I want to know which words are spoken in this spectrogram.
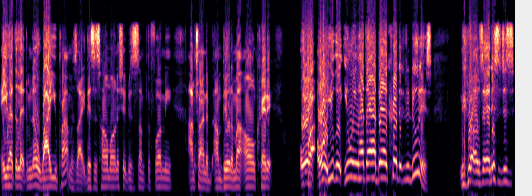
And you have to let them know why you promise. Like this is home ownership, this is something for me. I'm trying to I'm building my own credit. Or or you you don't even have to have bad credit to do this. You know what I'm saying? This is just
